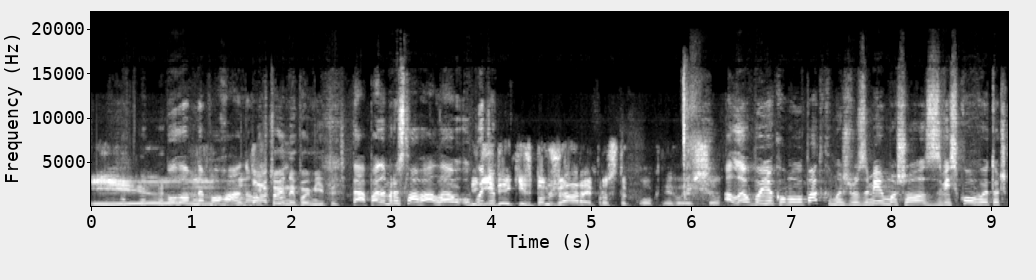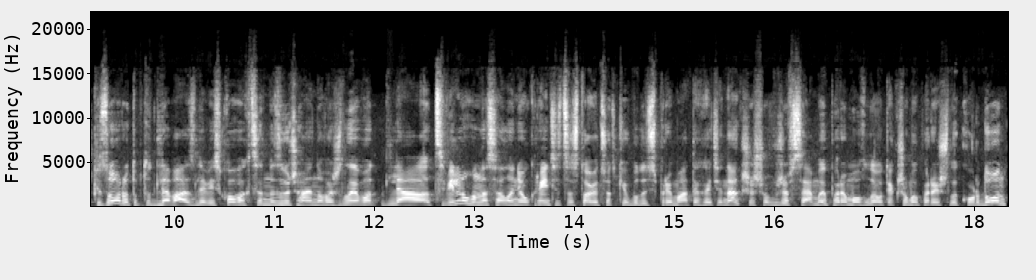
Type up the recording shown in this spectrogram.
І е, Було б непогано. отак Ніхто й не помітить. Так, пане Мирославе, але А, у будь Підійде якийсь бомжара і просто кокне його і все. Але у будь-якому випадку ми ж розуміємо, що з військової точки зору, тобто для вас, для військових, це надзвичайно важливо. Для цивільного населення українці це 100% будуть сприймати геть інакше, що вже все, ми перемогли. От якщо ми перейшли кордон,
